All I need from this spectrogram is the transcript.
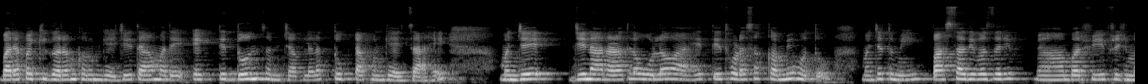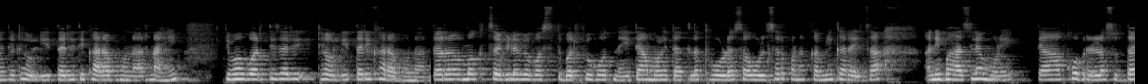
बऱ्यापैकी गरम करून घ्यायची त्यामध्ये एक ते दोन चमचे आपल्याला तूप टाकून घ्यायचं आहे. म्हणजे जे नारळातलं ओलावा आहे ते थोडासा कमी होतो. म्हणजे तुम्ही पाच सहा दिवस जरी बर्फी फ्रीजमध्ये ठेवली तरी ती खराब होणार नाही. किंवा वरती जरी ठेवली तरी खराब होणार. तर मग चवीला व्यवस्थित बर्फी होत नाही. त्यामुळे त्यातलं थोडंसं ओलसरपणा कमी करायचा आणि भाजल्यामुळे त्या खोबऱ्याला सुद्धा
